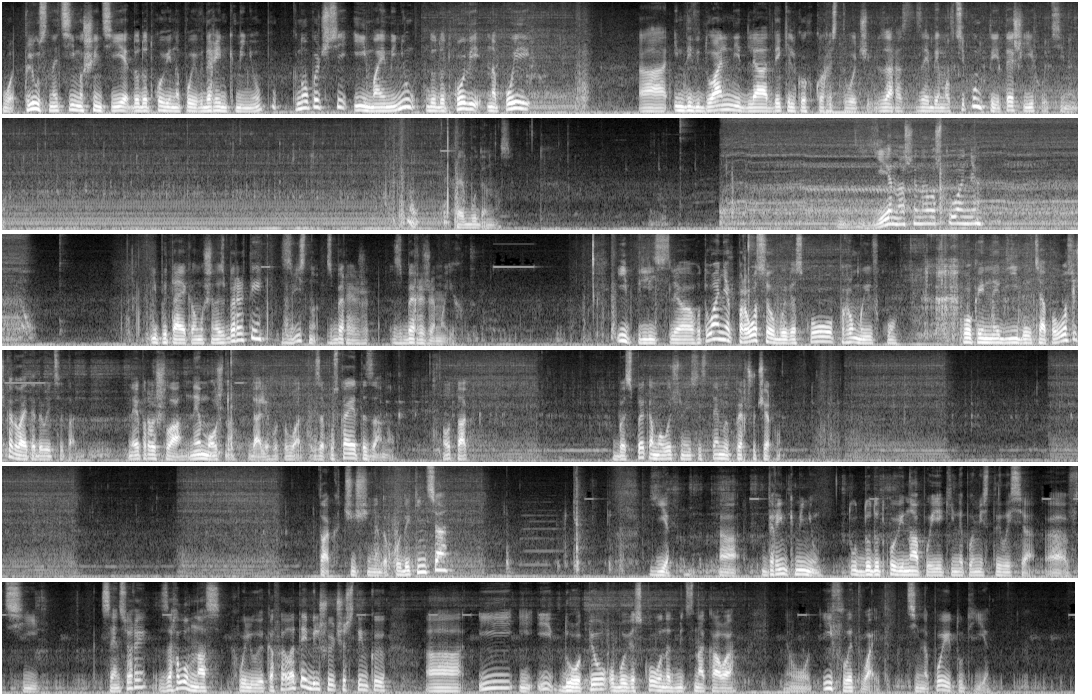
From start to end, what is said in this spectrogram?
От. Плюс на цій машинці є додаткові напої в Drink меню кнопочці і My меню додаткові напої а, індивідуальні для декількох користувачів. Зараз зайдемо в ці пункти і теж їх оцінимо. Ну, хай буде в нас. Є наше налаштування. І питає, яка машина зберегти. Звісно, збереже, збережемо їх. І після готування просить обов'язково промивку. Поки не дійде ця полосочка, давайте дивитися так. Не пройшла, не можна далі готувати. Запускаєте заново. Отак. Безпека молочної системи в першу чергу. Так, чищення доходить кінця. Є. Drink меню. Тут додаткові напої, які не помістилися в ці сенсори. Загалом нас хвилює кафе лате більшою частинкою. І, і, і допіо, обов'язково надміцна кава. От, і flat white. Ці напої тут є.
